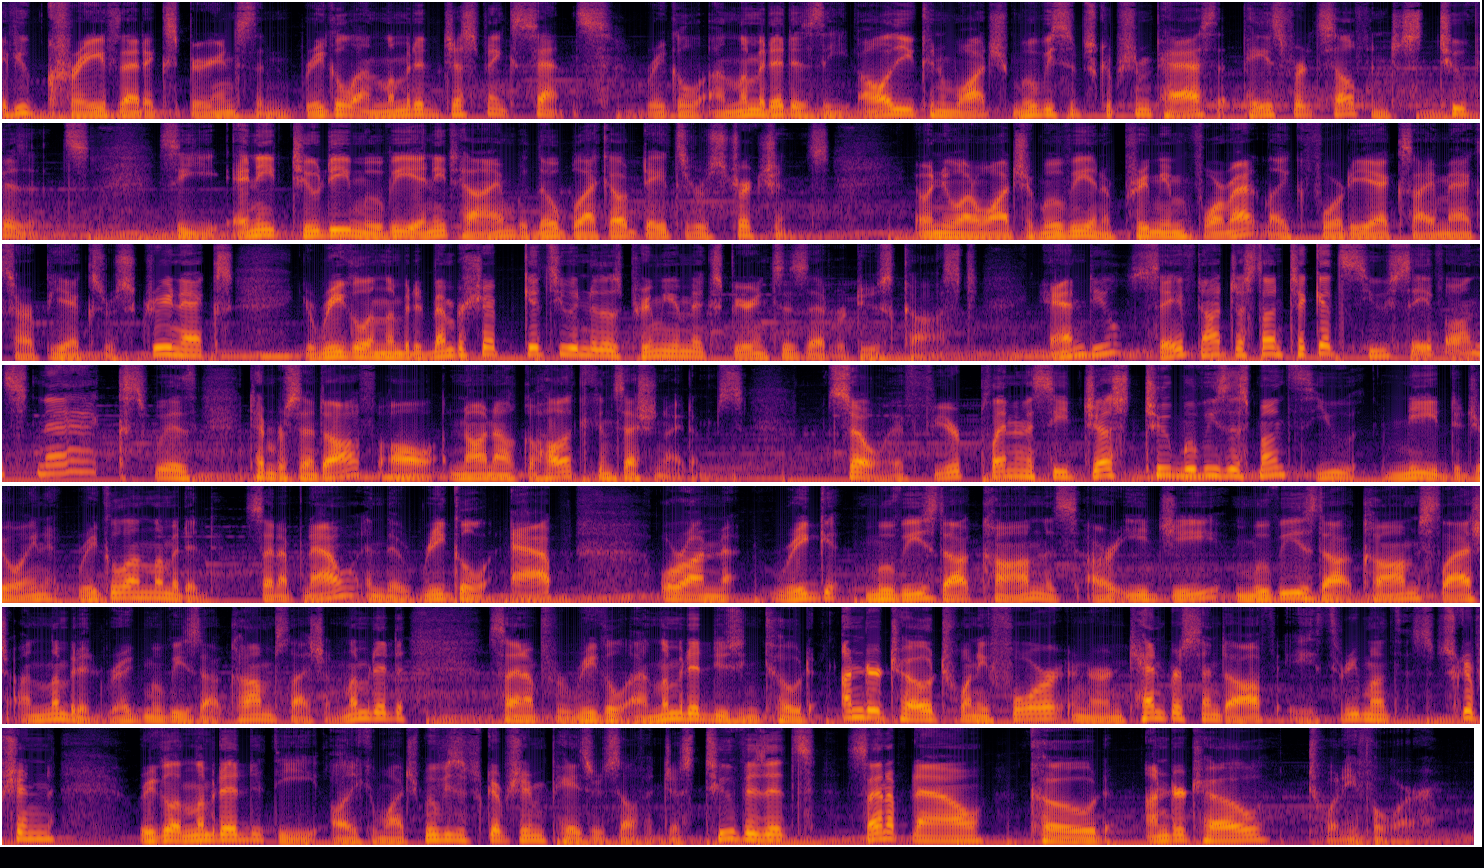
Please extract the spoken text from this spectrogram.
If you crave that experience, then Regal Unlimited just makes sense. Regal Unlimited is the all you can watch movie subscription pass that pays for itself in just two visits. See any 2D movie anytime with no blackout dates or restrictions. And when you want to watch a movie in a premium format like 4DX, IMAX, RPX, or ScreenX, your Regal Unlimited membership gets you into those premium experiences at reduced cost. And you'll save not just on tickets, you save on snacks with 10% off all non alcoholic concession items. So, if you're planning to see just two movies this month, you need to join Regal Unlimited. Sign up now in the Regal app or on regmovies.com. That's R-E-G movies.com slash unlimited. regmovies.com slash unlimited. Sign up for Regal Unlimited using code UNDERTOW24 and earn 10% off a three-month subscription. Regal Unlimited, the all-you-can-watch movie subscription, pays yourself in just two visits. Sign up now. Code UNDERTOW24.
